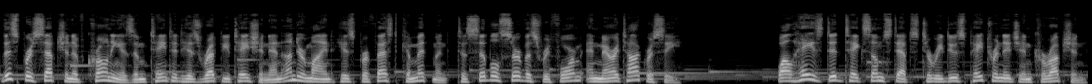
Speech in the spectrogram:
This perception of cronyism tainted his reputation and undermined his professed commitment to civil service reform and meritocracy. While Hayes did take some steps to reduce patronage and corruption,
